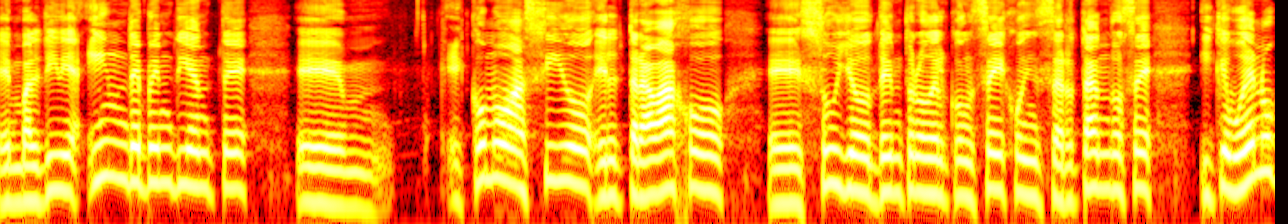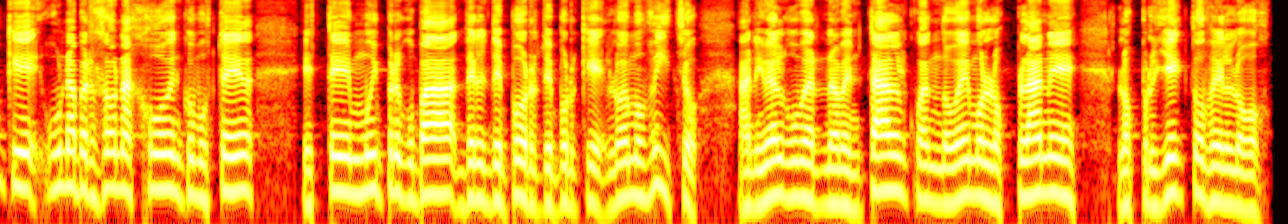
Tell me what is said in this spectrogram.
en Valdivia, independiente ¿cómo ha sido el trabajo eh, suyo dentro del Consejo, insertándose? Y qué bueno que una persona joven como usted esté muy preocupada del deporte, porque lo hemos dicho a nivel gubernamental, cuando vemos los planes, los proyectos de los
